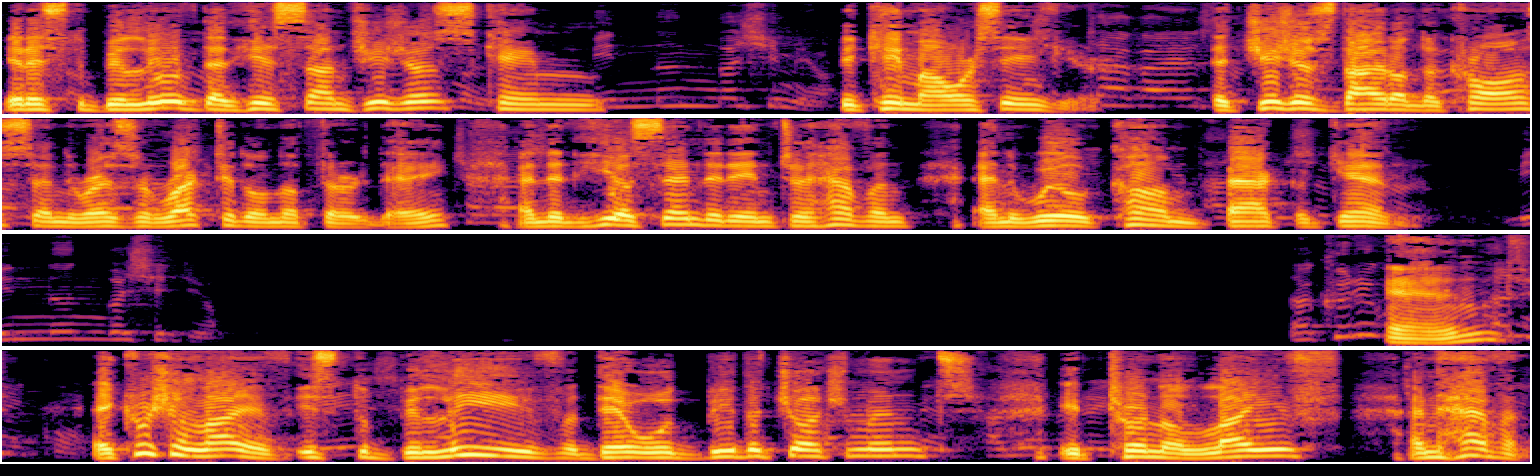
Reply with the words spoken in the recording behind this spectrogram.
It is to believe that His Son Jesus came became our Savior. That Jesus died on the cross and resurrected on the third day, and that He ascended into heaven and will come back again. And a Christian life is to believe there would be the judgment, eternal life, and heaven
